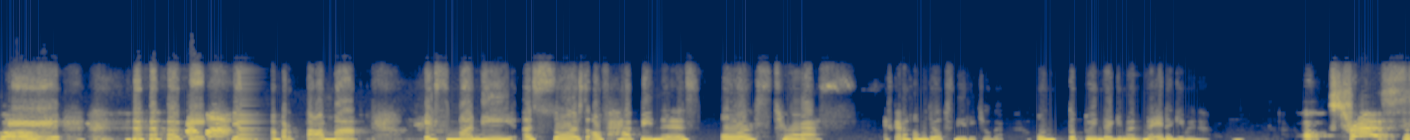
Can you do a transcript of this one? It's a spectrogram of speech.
Oke, Wah. oke. Yang pertama, is money a source of happiness or stress? Eh, sekarang kamu jawab sendiri coba. Untuk Twinda gimana, Eda gimana? Oh, stress.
